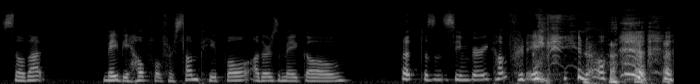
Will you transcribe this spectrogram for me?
So that may be helpful for some people. Others may go, that doesn't seem very comforting, you know.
